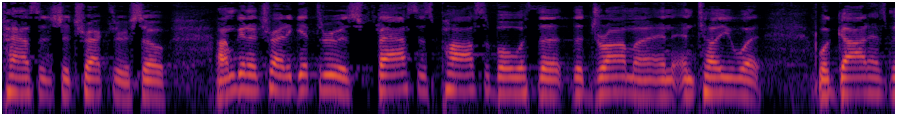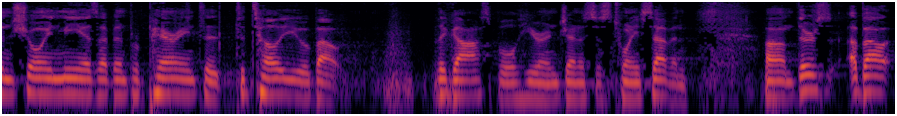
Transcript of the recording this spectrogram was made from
passage to trek through. So, I'm going to try to get through as fast as possible with the, the drama and, and tell you what, what God has been showing me as I've been preparing to, to tell you about the gospel here in Genesis 27. Um, there's about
